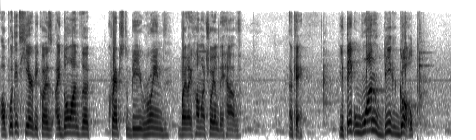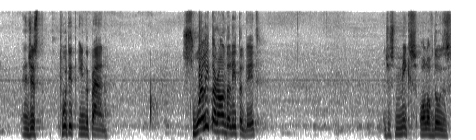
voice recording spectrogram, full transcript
I'll put it here because I don't want the crepes to be ruined by like how much oil they have. Okay, you take one big gulp and just put it in the pan. Swirl it around a little bit. Just mix all of those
